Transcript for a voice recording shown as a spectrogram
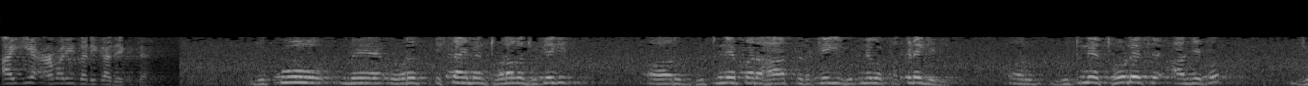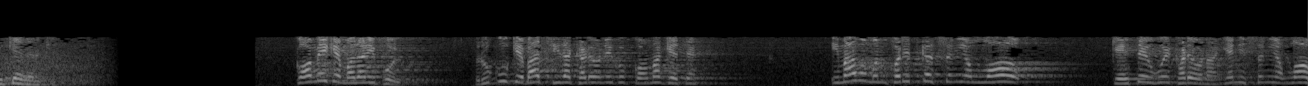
آئیے عملی طریقہ دیکھتے ہیں۔ رکو میں عورت اس ٹائم میں تھوڑا سا جھکے گی اور گھٹنے پر ہاتھ رکھے گی گھٹنے کو پکڑے گی اور گھٹنے تھوڑے سے آگے کو جھکے ہوئے رکھے۔ قومے کے مدنی پھول۔ رکو کے بعد سیدھا کھڑے ہونے کو کوما کہتے ہیں۔ امام و منفرد کا سمی اللہ کہتے ہوئے کھڑے ہونا یعنی سمی اللہ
